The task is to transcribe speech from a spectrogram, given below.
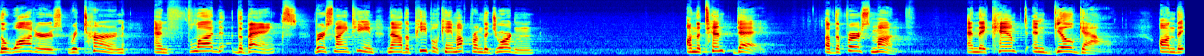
the waters return and flood the banks. Verse 19 Now the people came up from the Jordan on the 10th day of the first month, and they camped in Gilgal on the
